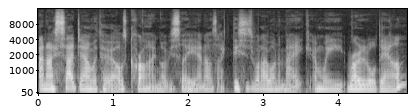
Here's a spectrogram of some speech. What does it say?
And I sat down with her. I was crying, obviously, and I was like, "This is what I want to make." And we wrote it all down.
